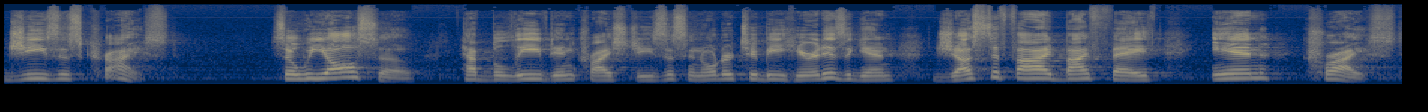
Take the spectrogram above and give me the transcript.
Jesus Christ." So we also have believed in Christ Jesus in order to be, here it is again, justified by faith in Christ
